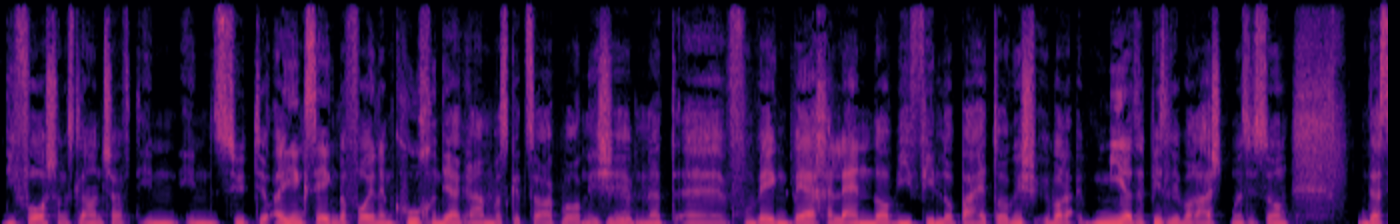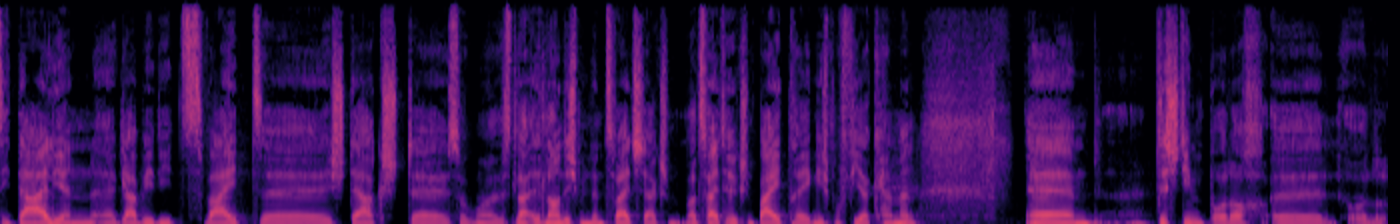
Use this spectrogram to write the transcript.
die Forschungslandschaft in, in Südtirol? Ich habe gesehen davor in einem Kuchendiagramm, was gezeigt worden ist, ja. eben, nicht? Äh, von wegen welche Länder, wie viel da beitragen. Ist über, mir hat ein bisschen überrascht, muss ich sagen, dass Italien, äh, glaube ich, die zweitstärkste, sagen wir, das Land ist mit den zweitstärksten, äh, zweithöchsten Beiträgen ist mir vier gekommen. Ähm, das stimmt, oder? Äh, oder?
